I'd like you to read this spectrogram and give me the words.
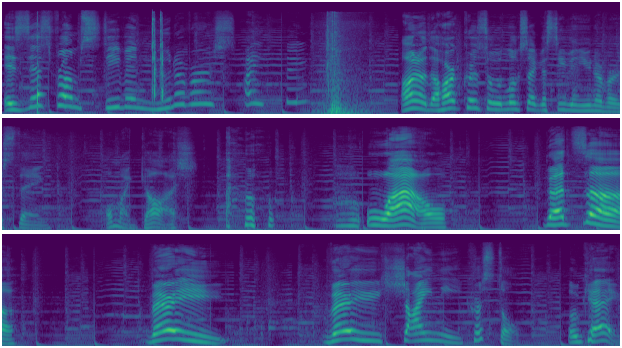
is this from steven universe i think? I don't know the heart crystal looks like a steven universe thing. Oh my gosh. Wow. That's uh very very shiny crystal. Okay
